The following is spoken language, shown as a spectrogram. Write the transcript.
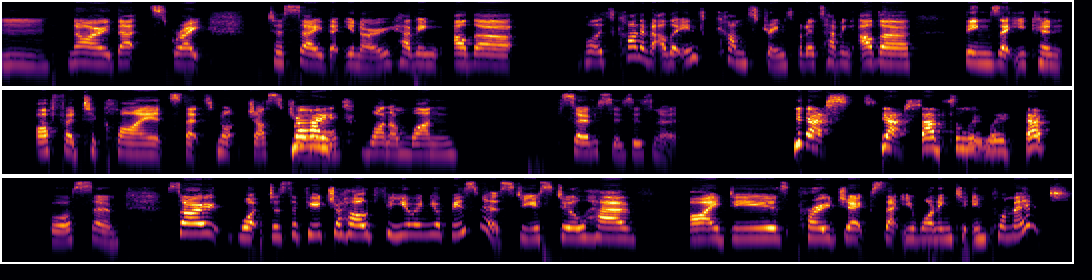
Mm, no, that's great to say that, you know, having other, well, it's kind of other income streams, but it's having other things that you can offer to clients that's not just your one on one services, isn't it? Yes, yes, absolutely. Yep. Awesome. So, what does the future hold for you and your business? Do you still have ideas, projects that you're wanting to implement?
